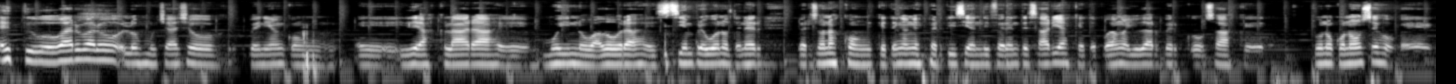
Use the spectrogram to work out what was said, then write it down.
Estuvo bárbaro, los muchachos venían con eh, ideas claras, eh, muy innovadoras. Es siempre bueno tener personas con que tengan experticia en diferentes áreas que te puedan ayudar a ver cosas que tú no conoces o que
